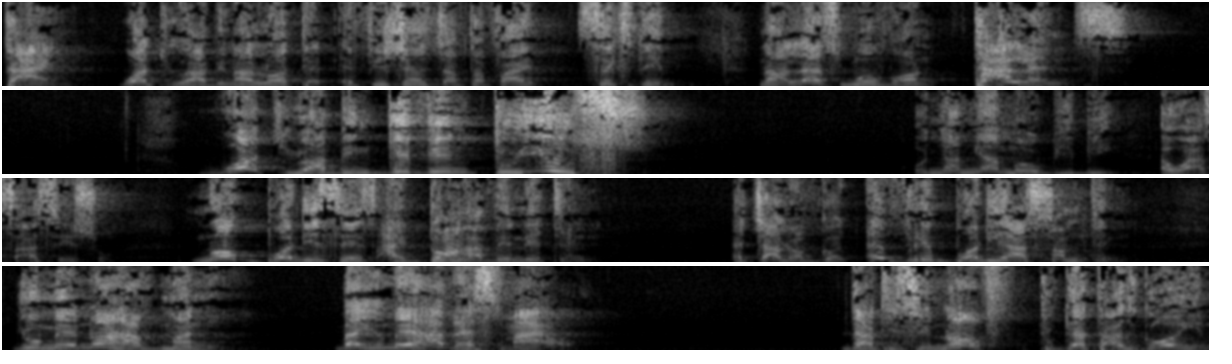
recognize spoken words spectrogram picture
time. what you have been allotted. Ephesians chapter 5, 16. Now let's move on. Talents. What you have been given to use. Nobody says, I don't have anything. A child of God, everybody has something. You may not have money, but you may have a smile. That is enough to get us going.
